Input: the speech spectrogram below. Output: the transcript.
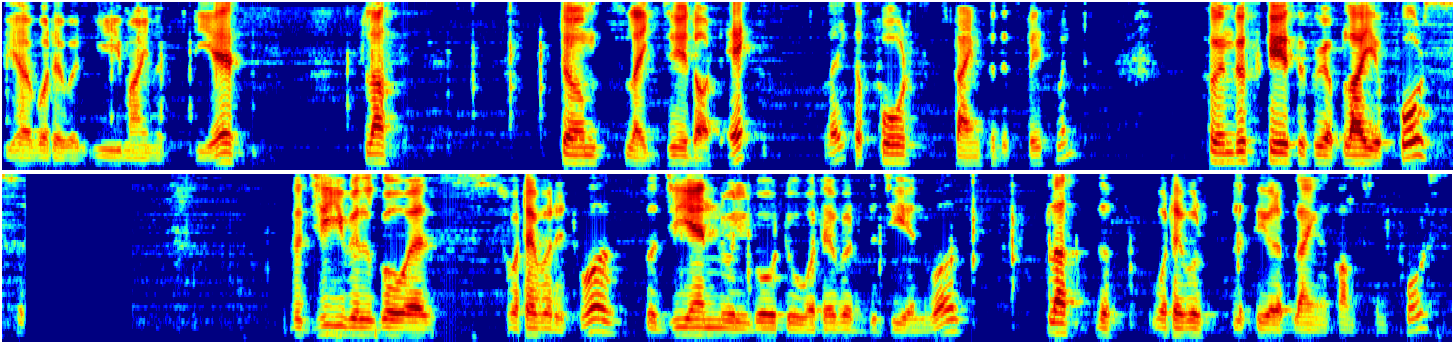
we have whatever E minus ds plus terms like j dot x like a force times a displacement. So, in this case if we apply a force the g will go as whatever it was. So, g n will go to whatever the g n was plus the whatever let us say you are applying a constant force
